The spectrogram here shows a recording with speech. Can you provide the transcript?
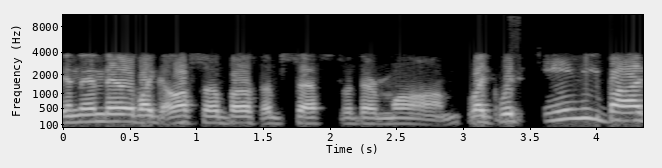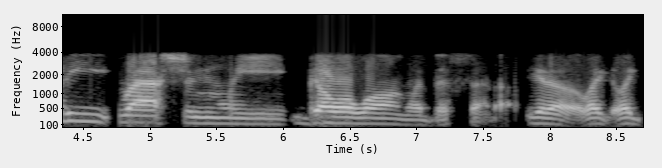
and then they're like also both obsessed with their mom. Like, would anybody rationally go along with this setup? You know, like like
